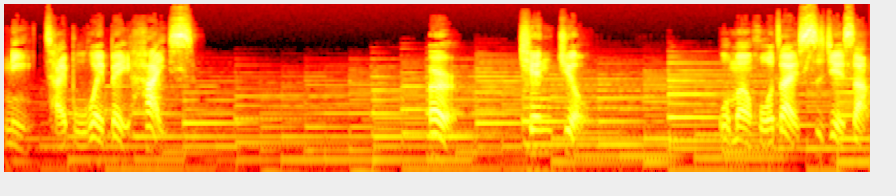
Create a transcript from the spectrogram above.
你才不会被害死。二、迁就。我们活在世界上，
